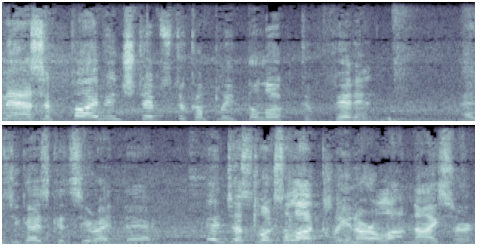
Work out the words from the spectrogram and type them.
massive five inch tips to complete the look to fit it. As you guys can see right there it just looks a lot cleaner a lot nicer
